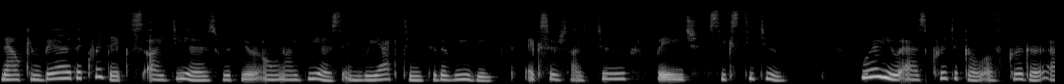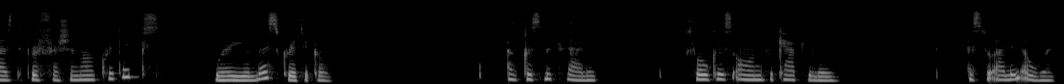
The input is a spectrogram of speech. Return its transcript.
Now compare the critic's ideas with your own ideas in reacting to the reading. Exercise 2, page 62. Were you as critical of Grigor as the professional critics? Were you less critical? القسم الثالث Focus on vocabulary السؤال الأول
